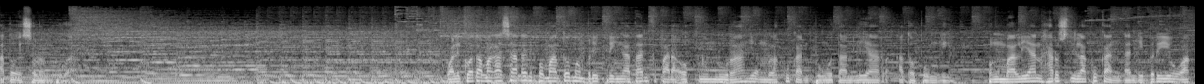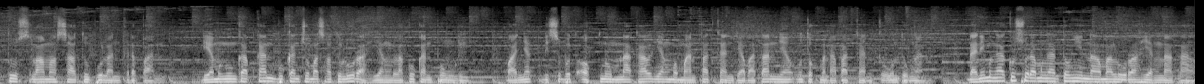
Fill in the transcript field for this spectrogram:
atau Eselon 2. Wali Kota Makassar dan pemantau memberi peringatan kepada oknum lurah yang melakukan pungutan liar atau pungli. Pengembalian harus dilakukan dan diberi waktu selama satu bulan ke depan. Dia mengungkapkan bukan cuma satu lurah yang melakukan pungli, banyak disebut oknum nakal yang memanfaatkan jabatannya untuk mendapatkan keuntungan. Dani mengaku sudah mengantongi nama lurah yang nakal.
